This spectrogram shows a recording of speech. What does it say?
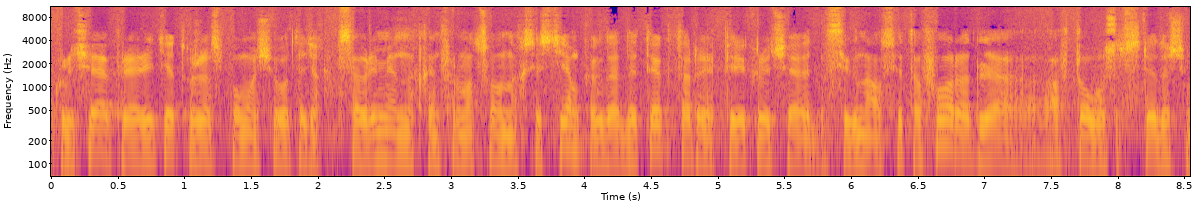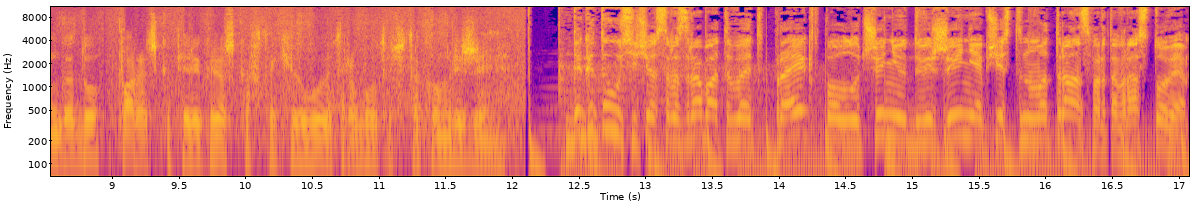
Включая приоритет уже с помощью вот этих современных информационных систем, когда детекторы переключают сигнал светофора для автобуса. В следующем году парочка перекрестков таких будет работать в таком режиме. ДГТУ сейчас разрабатывает проект по улучшению движения общественного транспорта в Ростове.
